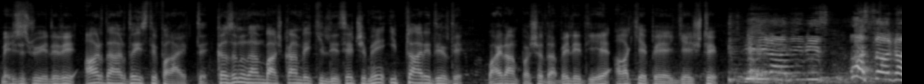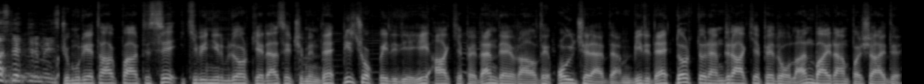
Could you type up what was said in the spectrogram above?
Meclis üyeleri ard arda istifa etti. Kazanılan başkan vekilliği seçimi iptal edildi. Bayrampaşa'da belediye AKP'ye geçti. Biz iradeyi biz asla gasp ettirmeyiz. Cumhuriyet Halk Partisi 2024 yerel seçiminde birçok belediyeyi AKP'den devraldı. O ilçelerden biri de 4 dönemdir AKP'de olan Bayrampaşa'ydı.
